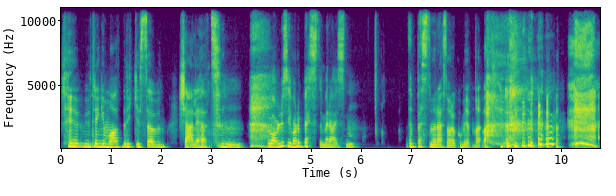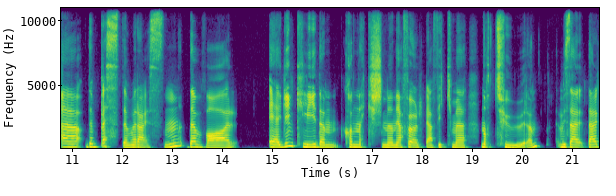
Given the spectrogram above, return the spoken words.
Vi trenger mat, drikke, søvn, kjærlighet. Mm. Hva vil du si var det beste med reisen? Det beste med reisen var å komme hjem. Nei da. Eh, det beste med reisen, det var egentlig den connectionen jeg følte jeg fikk med naturen. Jeg, det er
